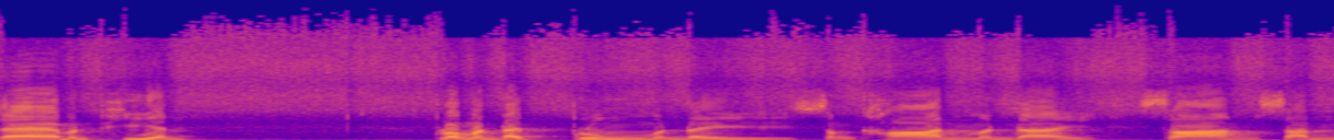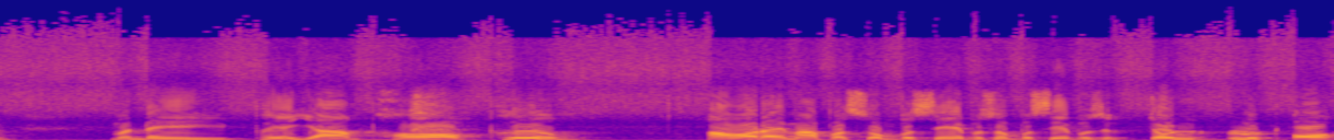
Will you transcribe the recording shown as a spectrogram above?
แต่มันเพี้ยน เพราะมันได้ปรุงมันได้สังขารมันได้สร้างสรรค์ มันได้พยายามพอกเพิ่ม เอาอะไรมาผสมผสมผสมผสมผสมจนหลุดออก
